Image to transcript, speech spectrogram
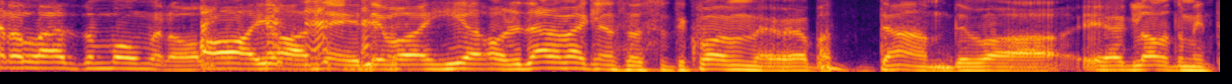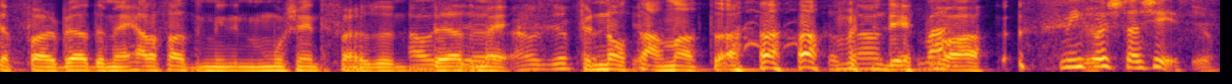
Analyze the moment all. Ja, ja, nej, det var helt, och det där har verkligen så här, suttit kvar med mig och jag bara damn, det var, jag är glad att de inte förberedde mig. I alla fall att min morsa inte förberedde your- mig för något kiss? annat. för det Va? var, Min första kyss.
